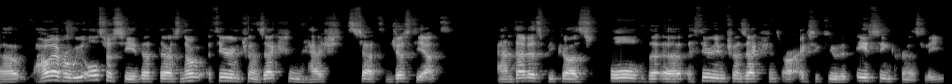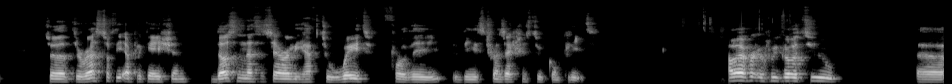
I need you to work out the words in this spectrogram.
Uh, however, we also see that there's no Ethereum transaction hash set just yet. And that is because all the uh, Ethereum transactions are executed asynchronously so that the rest of the application doesn't necessarily have to wait for the, these transactions to complete. However, if we go to uh,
